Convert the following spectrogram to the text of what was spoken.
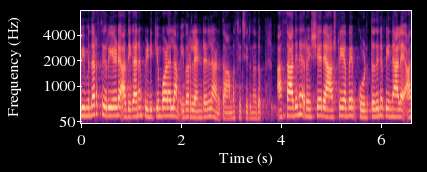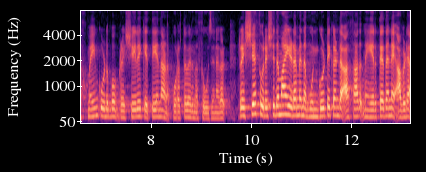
വിമതർ സിറിയയുടെ അധികാരം പിടിക്കുമ്പോഴെല്ലാം ഇവർ ലണ്ടനിലാണ് താമസിച്ചിരുന്നത്. അസാദിന് റഷ്യ രാഷ്ട്രീയ അഭയം കൊടുത്തതിന് പിന്നാലെ അസ്മയും കുടുംബവും റഷ്യയിലേക്ക് എത്തിയെന്നാണ് പുറത്തുവരുന്ന സൂചനകൾ. റഷ്യ സുരക്ഷിതമായ ഇടമെന്ന് മുൻകൂട്ടി കണ്ട് അസാദ് നേരത്തെ തന്നെ അവിടെ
